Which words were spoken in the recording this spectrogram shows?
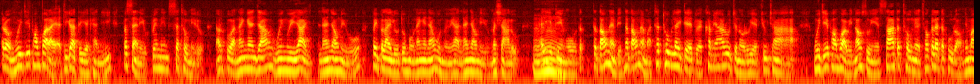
အဲ့တော့ငွေကြေးဖောင်းဖွာတာရဲ့အဓိကတရခန့်ဒီပတ်စံတွေကို printing ဆက်ထုတ်နေလို့နောက်တစ်ခုကနိုင်ငံခြားဝင်ငွေရလမ်းကြောင်းတွေကိုပိတ်ပလိုက်လို့တို့မဟုတ်နိုင်ငံခြားဝင်ငွေရလမ်းကြောင်းတွေကိုမရှာလို့ အဲ့ဒီအပြင်ကို1000တန်ပြီး2000တန်မှာထပ်ထုတ်လိုက်တဲ့အတွက်ခမားတို့ကျွန်တော်တို့ရဲ့ future ကငွေကြေးဖောင်းဖွာပြီးနောက်ဆိုရင်စားတထုံနဲ့ချောကလက်တစ်ခုတော့မြန်မာ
